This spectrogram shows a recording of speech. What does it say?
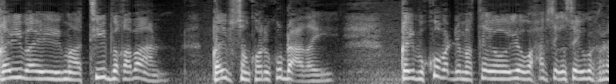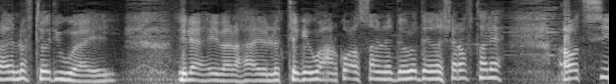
qayb ay tiibi qabaan qayb sankori ku dhacday qayb kuba dhimatay oo iyagoo xabsigaas ay ugu xiraayeen naftoodii waayey. Ilaahay baa lahaayo la tegey. Waxaan ku codsanaynaa dowladdeeda sharafta leh. Codsi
